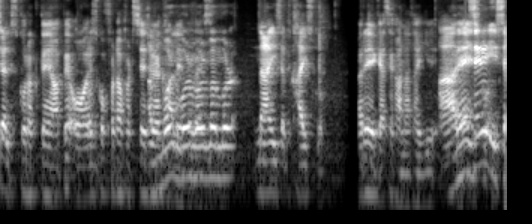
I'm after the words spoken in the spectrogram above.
चल। इसको रखते हैं यहाँ पे और इसको फटाफट से जो है अब खा मोड़ लेते मोड़ मोड़ guys। मोड़ मोड़ नहीं सब खा इसको। अरे कैसे खाना था ये? हाँ, ऐसे नहीं, इस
